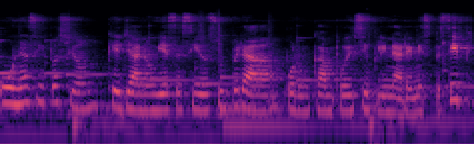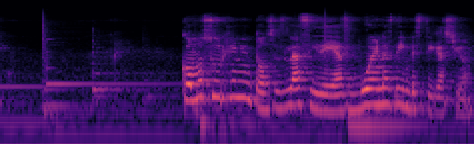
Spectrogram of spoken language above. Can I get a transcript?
una situación que ya no hubiese sido superada por un campo disciplinar en específico. ¿Cómo surgen entonces las ideas buenas de investigación?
